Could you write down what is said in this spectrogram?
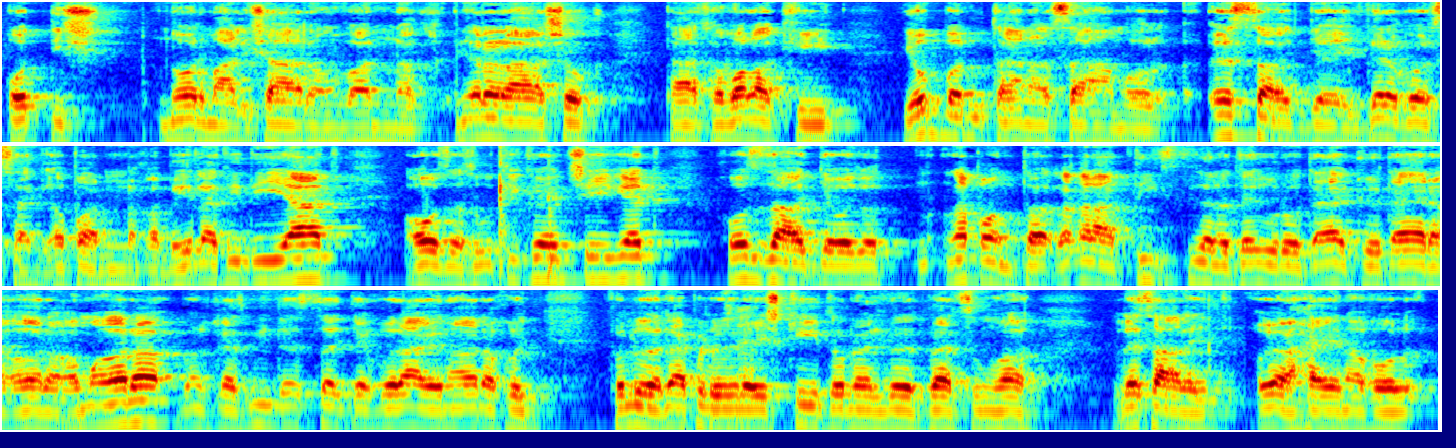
ott is normális áron vannak nyaralások, tehát ha valaki jobban utána számol, összeadja egy görögországi apartmannak a bérleti díját, ahhoz az úti költséget, hozzáadja, hogy ott naponta legalább 10-15 eurót elkölt erre, arra, amarra, amikor ez mind összeadja, akkor rájön arra, hogy fölül a repülőre és két óra 45 perc múlva leszáll egy olyan helyen, ahol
